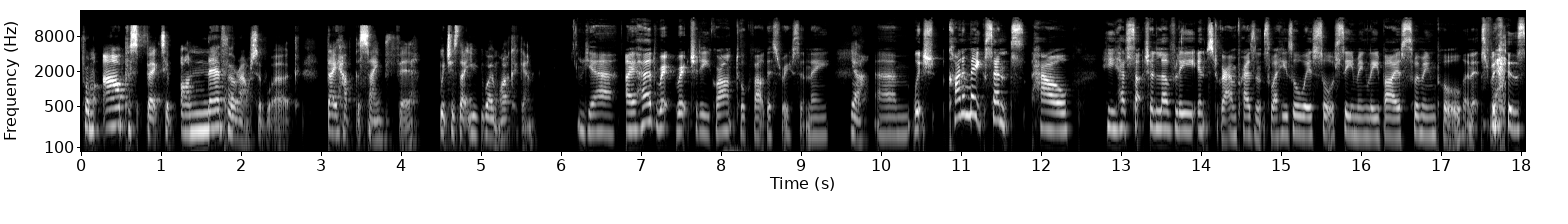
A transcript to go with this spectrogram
from our perspective, are never out of work. They have the same fear, which is that you won't work again. Yeah, I heard Richard E. Grant talk about this recently. Yeah, um, which kind of makes sense how he has such a lovely Instagram presence where he's always sort of seemingly by a swimming pool, and it's because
